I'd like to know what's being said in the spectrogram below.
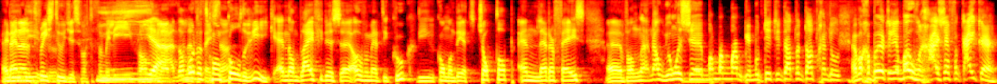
En Bijna die, de Three Stooges wordt de familie van... Ja, Let- dan wordt het gewoon kolderiek. En dan blijf je dus eh, over met die koek. Die commandeert Chop Top en Leatherface. eh, van, nou jongens, eh, bap, bap, bap, je moet dit en dat en dat gaan doen. En wat gebeurt er hierboven? Ga eens even kijken.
